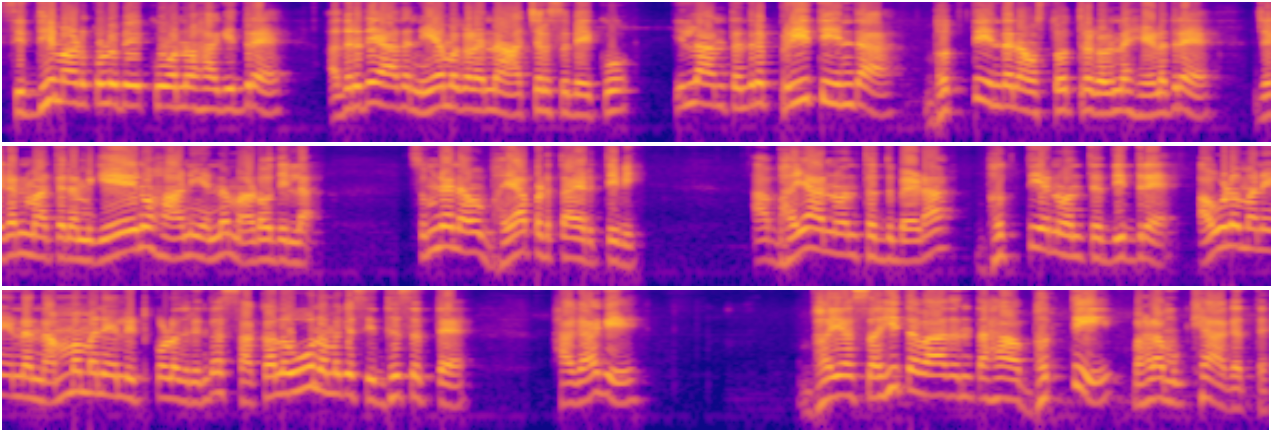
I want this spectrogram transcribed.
ಸಿದ್ಧಿ ಮಾಡಿಕೊಳ್ಳಬೇಕು ಅನ್ನೋ ಹಾಗಿದ್ರೆ ಅದರದೇ ಆದ ನಿಯಮಗಳನ್ನು ಆಚರಿಸಬೇಕು. ಇಲ್ಲ ಅಂತಂದರೆ ಪ್ರೀತಿಯಿಂದ, ಭಕ್ತಿಯಿಂದ ನಾವು ಸ್ತೋತ್ರಗಳನ್ನು ಹೇಳಿದ್ರೆ ಜಗನ್ಮಾತೆ ನಮಗೇನು ಹಾನಿಯನ್ನು ಮಾಡೋದಿಲ್ಲ. ಸುಮ್ಮನೆ ನಾವು ಭಯ ಪಡ್ತಾ ಇರ್ತೀವಿ. ಆ ಭಯ ಅನ್ನುವಂಥದ್ದು ಬೇಡ, ಭಕ್ತಿ ಅನ್ನುವಂಥದ್ದಿದ್ದರೆ ಅವಳ ಮನೆಯನ್ನು ನಮ್ಮ ಮನೆಯಲ್ಲಿ ಇಟ್ಕೊಳ್ಳೋದ್ರಿಂದ ಸಕಲವೂ ನಮಗೆ ಸಿದ್ಧಿಸುತ್ತೆ. ಹಾಗಾಗಿ ಭಯ ಸಹಿತವಾದಂತಹ ಭಕ್ತಿ ಬಹಳ ಮುಖ್ಯ ಆಗತ್ತೆ.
